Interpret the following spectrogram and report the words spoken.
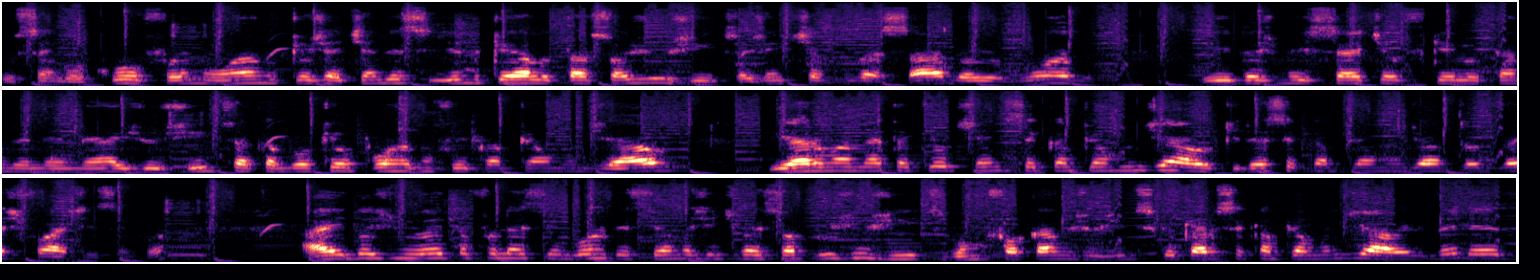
o Sengoku, foi no ano que eu já tinha decidido que eu ia lutar só jiu-jitsu. A gente tinha conversado, eu e o Gordo, e em 2007 eu fiquei lutando MMA e jiu-jitsu. Acabou que eu, porra, não fui campeão mundial. E era uma meta que eu tinha de ser campeão mundial. Eu queria ser campeão mundial em todas as faixas, sacou? Aí em 2008 eu falei assim, gordo, esse ano a gente vai só pro jiu-jitsu. Vamos focar no jiu-jitsu que eu quero ser campeão mundial. Ele, beleza.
